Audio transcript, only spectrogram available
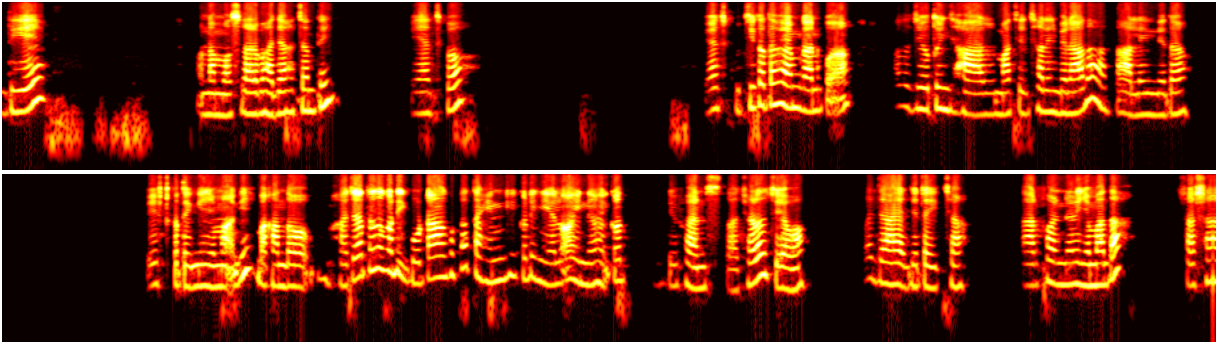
দিয়ে ᱚᱱᱟ ᱢᱚᱥᱞᱟ ᱨᱮ ᱵᱷᱟᱡᱟ ᱦᱚᱪᱚᱱᱛᱤᱧ ᱯᱮᱸᱭᱟᱡᱽ ᱠᱚ ᱯᱮᱸᱭᱟᱡᱽ ᱠᱩᱪᱤ ᱠᱟᱛᱮ ᱦᱚᱸ ᱮᱢ ᱜᱟᱱ ᱠᱚᱜᱼᱟ ᱟᱫᱚ ᱡᱮᱦᱮᱛᱩᱧ ᱡᱷᱟᱞ ᱢᱟᱪᱷᱮᱨ ᱡᱷᱟᱞᱤᱧ ᱵᱮᱱᱟᱣᱫᱟ ᱛᱟᱦᱚᱞᱮᱧ ᱞᱟᱹᱭᱫᱟ ᱯᱮᱥᱴ ᱠᱟᱛᱮ ᱜᱤᱧ ᱮᱢᱟᱜ ᱜᱮ ᱵᱟᱠᱷᱟᱱ ᱫᱚ ᱵᱷᱟᱡᱟ ᱛᱮᱫᱚ ᱠᱟᱹᱴᱤᱡ ᱜᱚᱴᱟ ᱜᱚᱴᱟ ᱛᱟᱦᱮᱱ ᱜᱮ ᱠᱟᱹᱴᱤᱡ ᱧᱮᱞᱚᱜᱼᱟ ᱤᱱᱟᱹ ᱦᱩᱭᱩᱜ ᱠᱟᱱᱟ ᱰᱤফারেন্স তাছাড়া ᱪᱮᱫ ᱦᱚᱸ ᱵᱟᱝ বা যার যেটা ইচ্ছা তারপর এনারে জামাদা শাসা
